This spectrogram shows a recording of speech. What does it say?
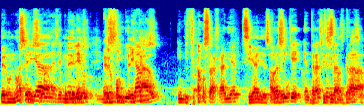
Pero no sería de privilegios. medio Entonces, complicado. Invitamos, invitamos a Javier. Sí, ahí está. Ahora sí que entraste Muchísimas hasta- gracias.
